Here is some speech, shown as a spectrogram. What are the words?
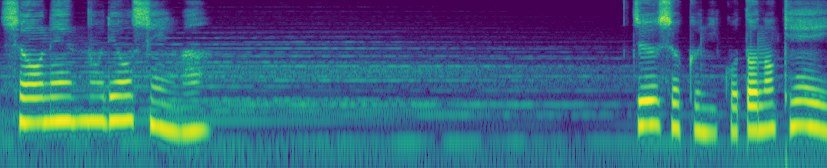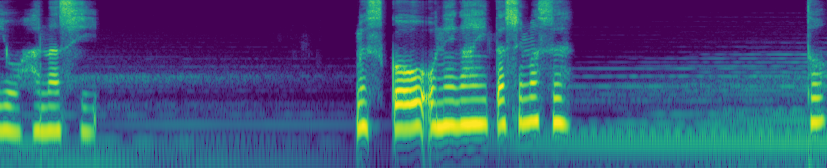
少年の両親は、住職に事の経緯を話し、息子をお願いいたします。と、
